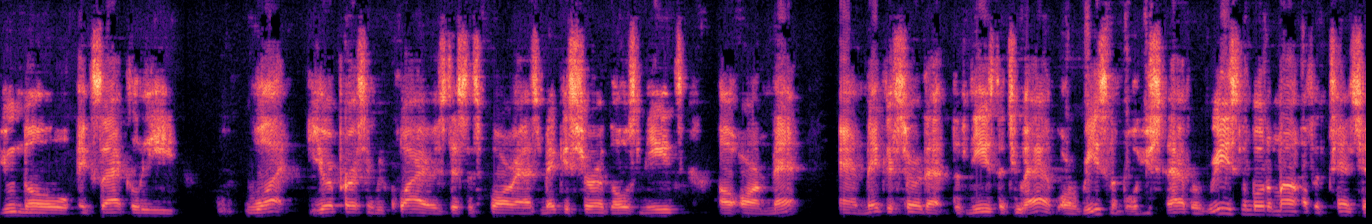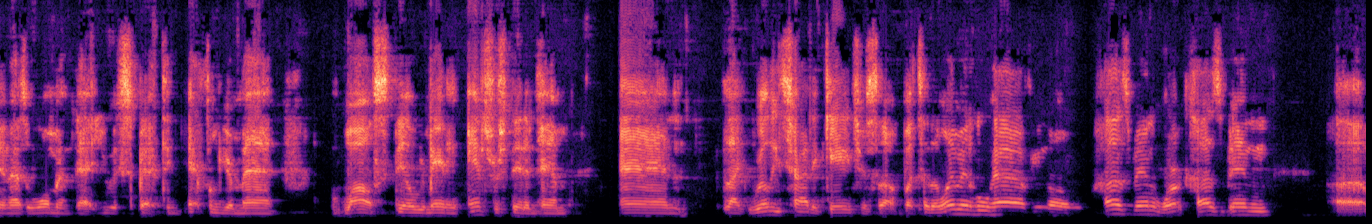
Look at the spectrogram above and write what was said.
you know exactly what your person requires, just as far as making sure those needs are, are met and making sure that the needs that you have are reasonable. You should have a reasonable amount of attention as a woman that you expect to get from your man while still remaining interested in him and like really try to gauge yourself. But to the women who have, you know, husband, work husband, uh,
